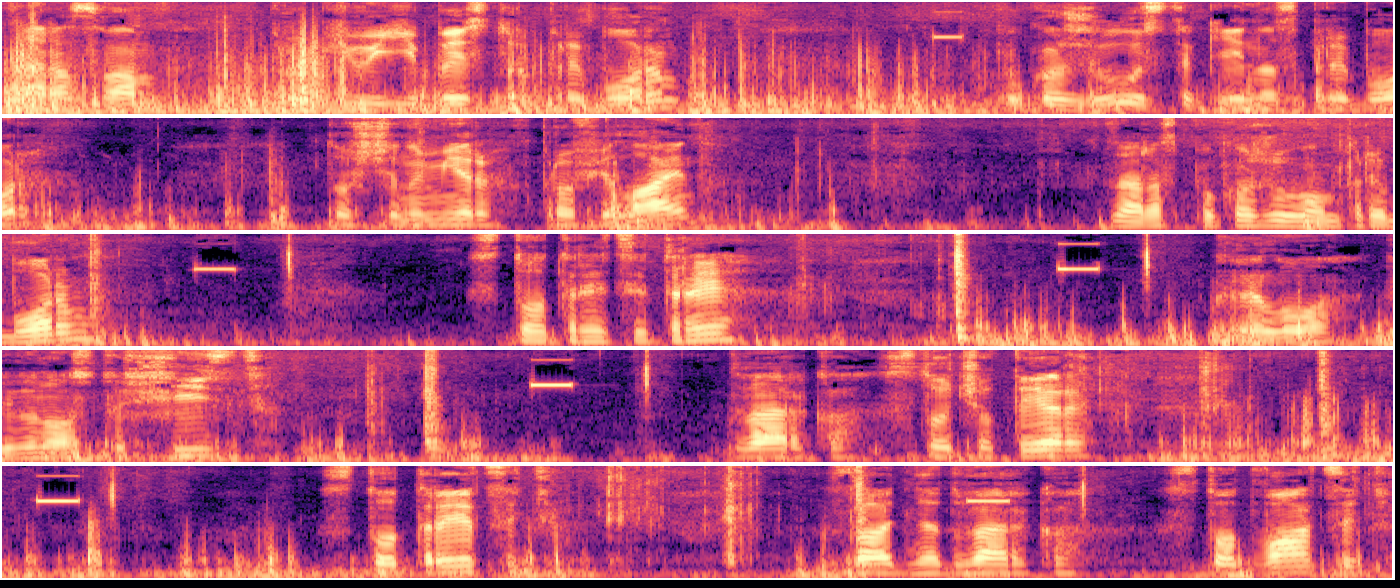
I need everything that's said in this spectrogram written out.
Зараз вам проб'ю її швидко прибором. Покажу ось такий у нас прибор. Товщиномір Profiline. Зараз покажу вам прибором. 133, крило 96, дверка 104, 130, задня дверка 120,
